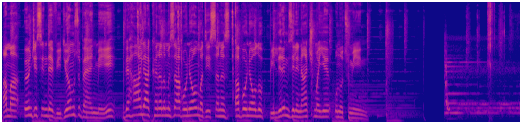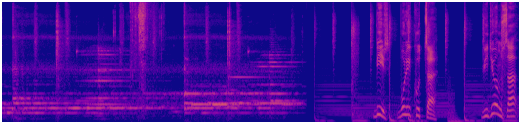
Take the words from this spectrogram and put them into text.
Ama öncesinde videomuzu beğenmeyi ve hala kanalımıza abone olmadıysanız abone olup bildirim zilini açmayı unutmayın. Bir, Bully Kutta Videomuza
